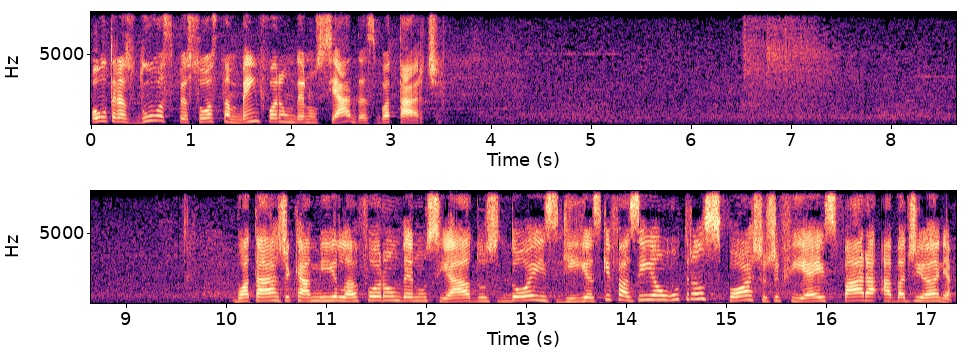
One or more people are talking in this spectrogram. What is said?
Outras duas pessoas também foram denunciadas. Boa tarde. Boa tarde, Camila. Foram denunciados dois guias que faziam o transporte de fiéis para a Badiânia.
